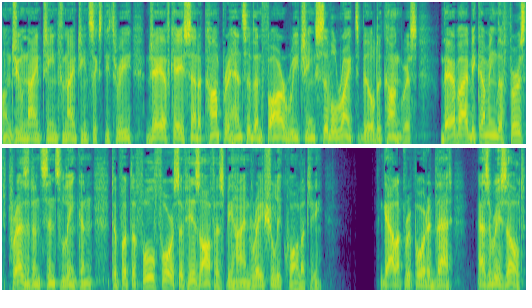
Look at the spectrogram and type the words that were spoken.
On June 19, 1963, JFK sent a comprehensive and far reaching civil rights bill to Congress, thereby becoming the first president since Lincoln to put the full force of his office behind racial equality. Gallup reported that, as a result,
